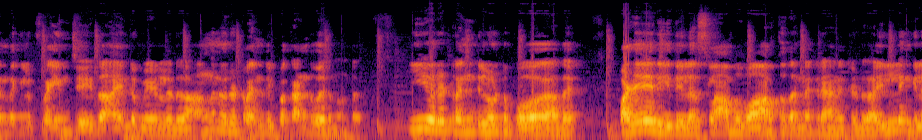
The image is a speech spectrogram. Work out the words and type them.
എന്തെങ്കിലും ഫ്രെയിം ചെയ്ത് അതിന്റെ മേളിലിടുക അങ്ങനെ ഒരു ട്രെൻഡ് ഇപ്പൊ കണ്ടുവരുന്നുണ്ട്. ഈ ഒരു ട്രെൻഡിലോട്ട് പോകാതെ പഴയ രീതിയിൽ സ്ലാബ് വാർത്ത് തന്നെ ഗ്രാനൈറ്റ് ഇടുക. ഇല്ലെങ്കിൽ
